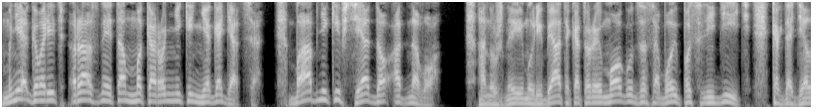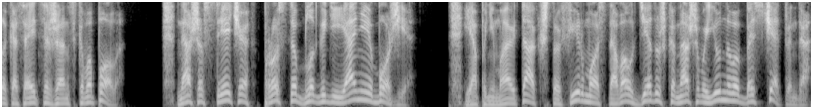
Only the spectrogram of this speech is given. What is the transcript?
Мне, говорит, разные там макаронники не годятся. Бабники все до одного. А нужны ему ребята, которые могут за собой последить, когда дело касается женского пола. Наша встреча — просто благодеяние Божье. Я понимаю так, что фирму основал дедушка нашего юного Бесчетвинда,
